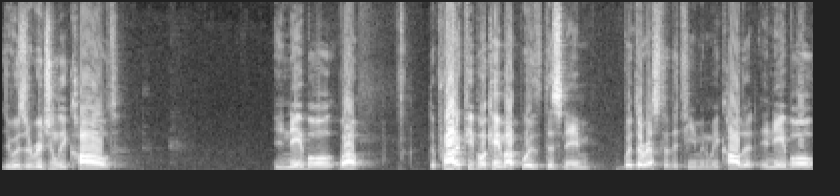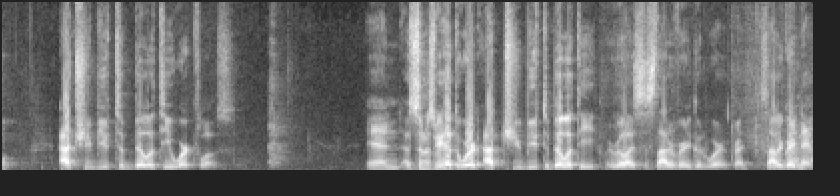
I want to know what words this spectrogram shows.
it was originally called enable, well, the product people came up with this name with the rest of the team, and we called it Enable Attributability Workflows. And as soon as we had the word attributability, we realized it's not a very good word, right? It's not a great name.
